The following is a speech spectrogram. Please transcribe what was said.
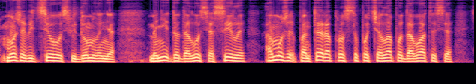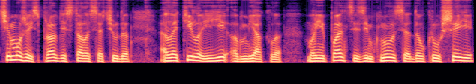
Може, від цього усвідомлення мені додалося сили, а може, Пантера просто почала подаватися, чи, може, і справді сталося чудо, але тіло її обм'якло, мої пальці зімкнулися довкруг шиї,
